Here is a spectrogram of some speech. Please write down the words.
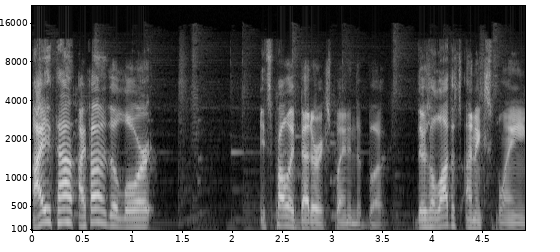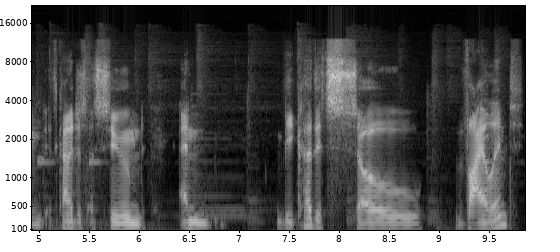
I thought I found the lore. It's probably better explained in the book. There's a lot that's unexplained. It's kind of just assumed, and because it's so violent,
